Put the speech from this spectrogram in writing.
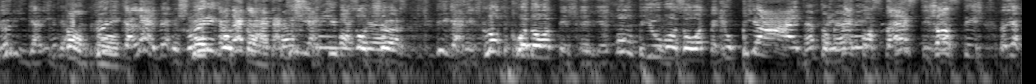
Göringel, igen. Göringel, le, meg, Göringel meg lehetett így egy kibaszott sör. Igen, és lopkodott, és, és opiumozott, meg jó piált, nem tudom, megbaszta ezt is, azt is. De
